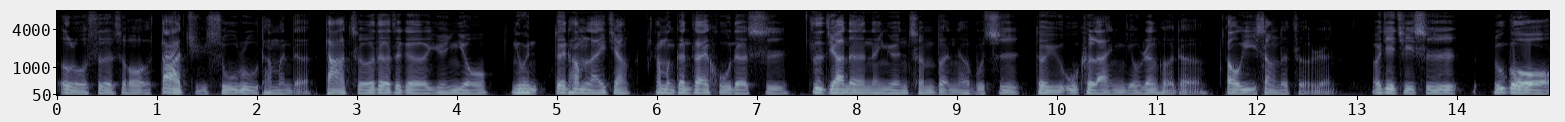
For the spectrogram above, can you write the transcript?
俄罗斯的时候，大举输入他们的打折的这个原油，因为对他们来讲，他们更在乎的是自家的能源成本，而不是对于乌克兰有任何的道义上的责任。而且，其实如果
